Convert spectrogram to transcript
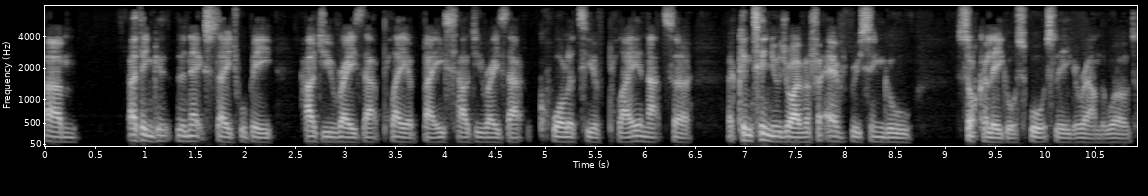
Um, I think the next stage will be how do you raise that player base? How do you raise that quality of play? And that's a, a continual driver for every single soccer league or sports league around the world.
